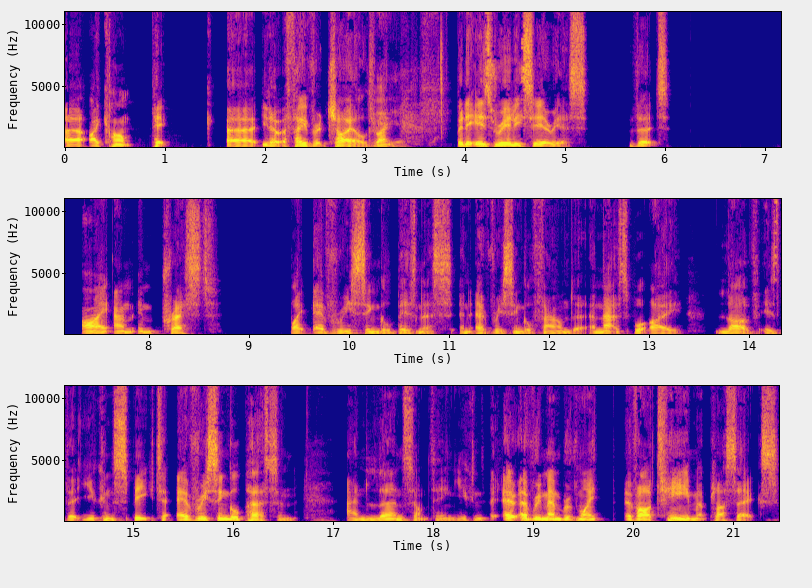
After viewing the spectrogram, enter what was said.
uh, I can't pick, uh, you know, a favorite child, right? But it is really serious that I am impressed by every single business and every single founder, and that's what I love is that you can speak to every single person and learn something. You can every member of my of our team at Plus X,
